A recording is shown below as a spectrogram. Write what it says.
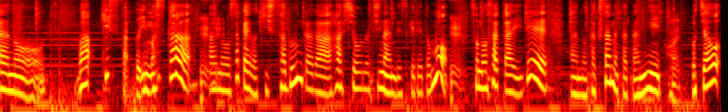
あの和喫茶と言いますか、ええ、あの堺は喫茶文化が発祥の地なんですけれども、え、その堺であのたくさんの方にお茶を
